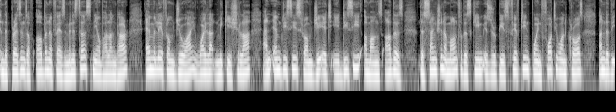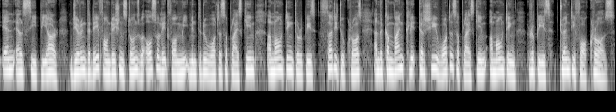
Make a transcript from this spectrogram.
in the presence of Urban Affairs Minister Sniawbhalang Dhar, MLA from Jowai, Wailadmiki Shylla, and MDCs from JHADC, amongst others. The sanction amount for the scheme is rupees 15.41 crores under the NLCPR. During the day, foundation stones were also laid for Minturu Water Supply Scheme, amounting to rupees 32 crores, and the combined Klit water supply scheme amounting rupees 24 crores.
